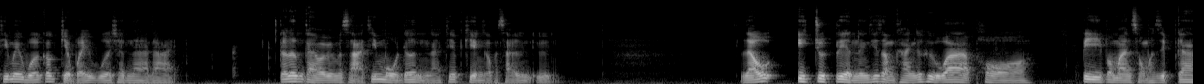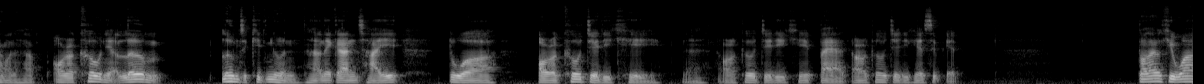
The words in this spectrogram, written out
ที่ไม่ work ก็เก็บไว้เวอร์ชันหน้าได้ ก็เริ่มกลายมาเป็นภาษาที่ modern นะเทียบเคียงกับภาษาอื่นๆ แล้วอีกจุดเปลี่ยนหนึ่งที่สำคัญก็คือว่าพอ ปีประมาณ 2019 นะครับ Oracle เนี่ยเริ่มเริ่มจะคิดเงินนะในการใช้ตัว Oracle JDK นะ Oracle JDK 8 Oracle JDK 11 ตอนแรกก็คิดว่า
